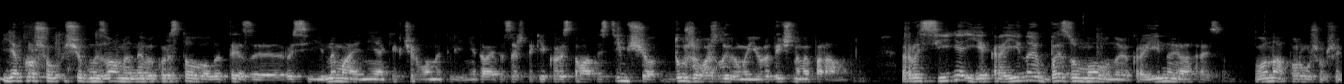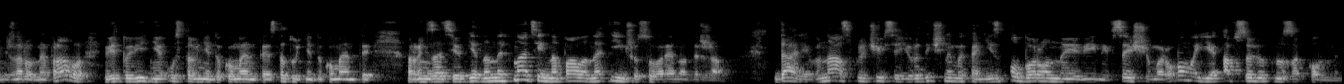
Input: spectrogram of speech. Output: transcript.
Я прошу, щоб ми з вами не використовували тези Росії. Немає ніяких червоних ліній. Давайте все ж таки користуватись тим, що дуже важливими юридичними параметрами. Росія є країною безумовною країною агресором. Вона, порушивши міжнародне право, відповідні уставні документи, статутні документи Організації Об'єднаних Націй, напала на іншу суверенну державу. Далі в нас включився юридичний механізм оборонної війни. Все, що ми робимо, є абсолютно законним.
